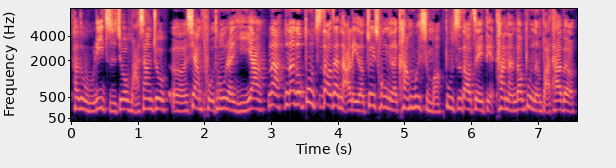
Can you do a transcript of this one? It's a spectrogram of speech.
他的武力值就马上就呃像普通人一样。那那个不知道在哪里的最聪明的康为什么不知道这一点？他难道不能把他的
